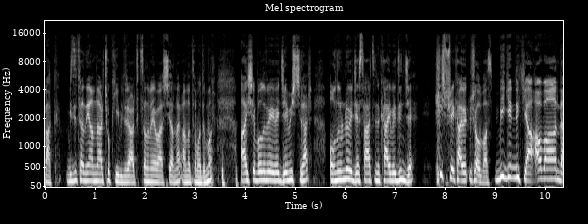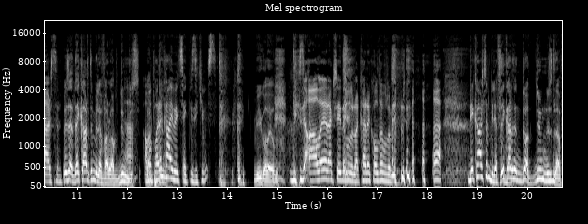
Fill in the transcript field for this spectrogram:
Bak bizi tanıyanlar çok iyi bilir artık tanımaya başlayanlar anlatamadığımı. Ayşe Balıbey ve Cem İşçiler onurunu ve cesaretini kaybedince hiçbir şey kaybetmiş olmaz. Bir günlük ya aman dersin. Mesela Descartes'in bile var bak Ha, dümdüz. ama Bak, para dümdüz. kaybetsek biz ikimiz. Büyük olay olur. Bizi ağlayarak şeyde bulurlar karakolda bulurlar. Descartes'in bile lafı. Descartes'in bak dümdüz laf.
